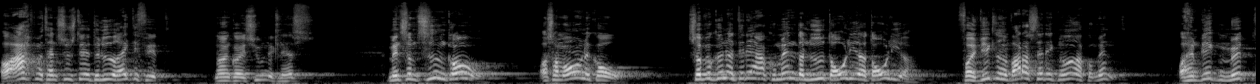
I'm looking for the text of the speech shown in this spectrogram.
Og Ahmed han synes, det, det lyder rigtig fedt, når han går i 7. klasse. Men som tiden går, og som årene går, så begynder det der argument at lyde dårligere og dårligere. For i virkeligheden var der slet ikke noget argument. Og han blev ikke mødt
